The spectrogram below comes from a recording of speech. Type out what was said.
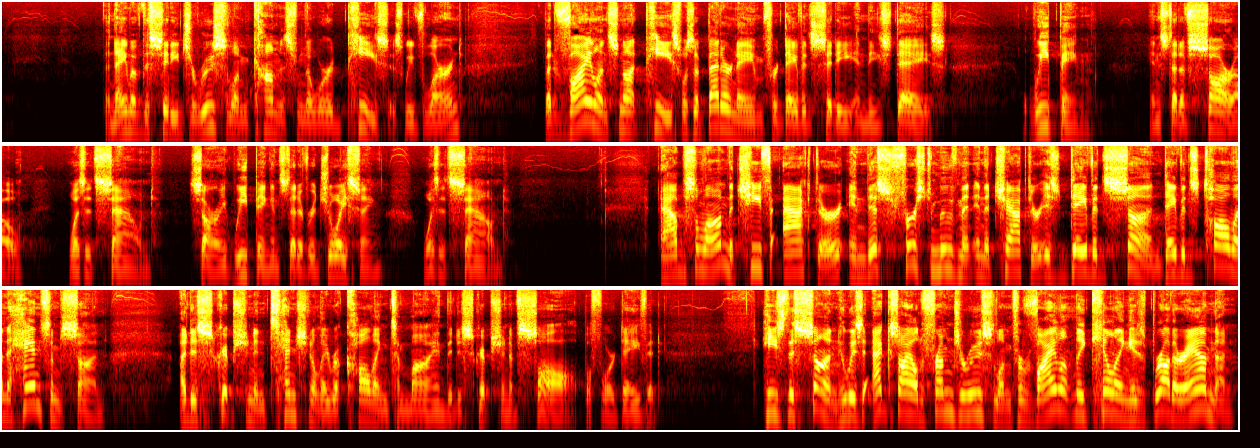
The name of the city, Jerusalem, comes from the word peace, as we've learned. But violence, not peace, was a better name for David's city in these days. Weeping instead of sorrow was its sound. Sorry, weeping instead of rejoicing was its sound. Absalom, the chief actor in this first movement in the chapter, is David's son, David's tall and handsome son, a description intentionally recalling to mind the description of Saul before David. He's the son who was exiled from Jerusalem for violently killing his brother Amnon.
